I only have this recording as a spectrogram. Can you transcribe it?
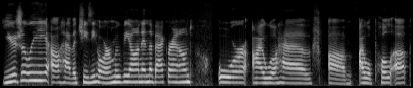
usually I'll have a cheesy horror movie on in the background or I will have um I will pull up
